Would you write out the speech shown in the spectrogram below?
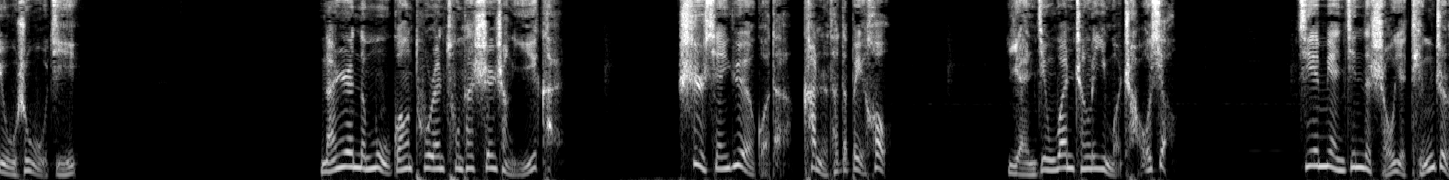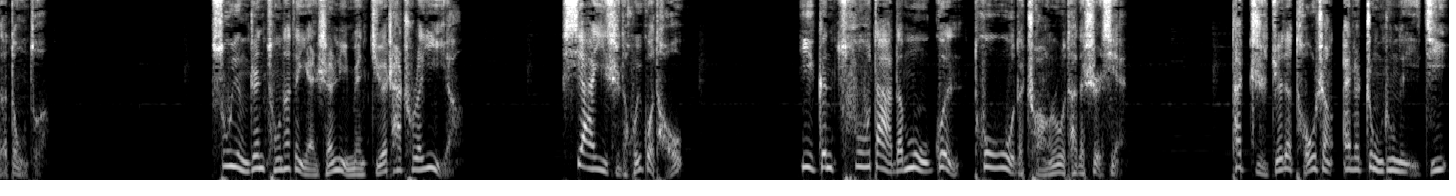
第五十五集，男人的目光突然从他身上移开，视线越过他，看着他的背后，眼睛弯成了一抹嘲笑。接面巾的手也停止了动作。苏应真从他的眼神里面觉察出了异样，下意识的回过头，一根粗大的木棍突兀的闯入他的视线，他只觉得头上挨了重重的一击。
